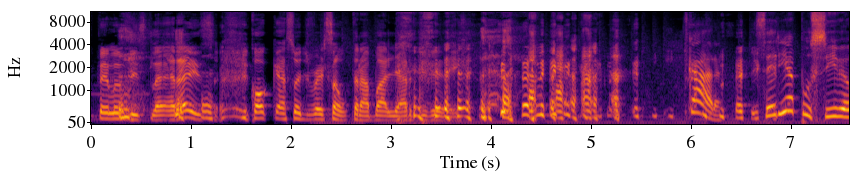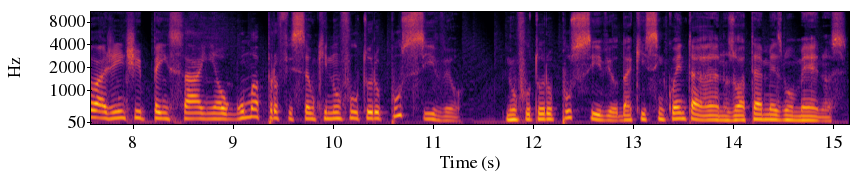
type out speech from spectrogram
Pelo visto, né? Era isso. Qual que é a sua diversão? Trabalhar direito. Cara, seria possível a gente pensar em alguma profissão que num futuro possível, num futuro possível, daqui 50 anos ou até mesmo menos,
